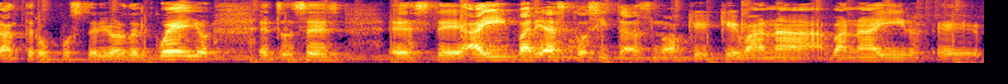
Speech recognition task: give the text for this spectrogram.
antero-posterior del cuello. Entonces, este, hay varias cositas, ¿no? Que, que van, a, van a ir... Eh,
